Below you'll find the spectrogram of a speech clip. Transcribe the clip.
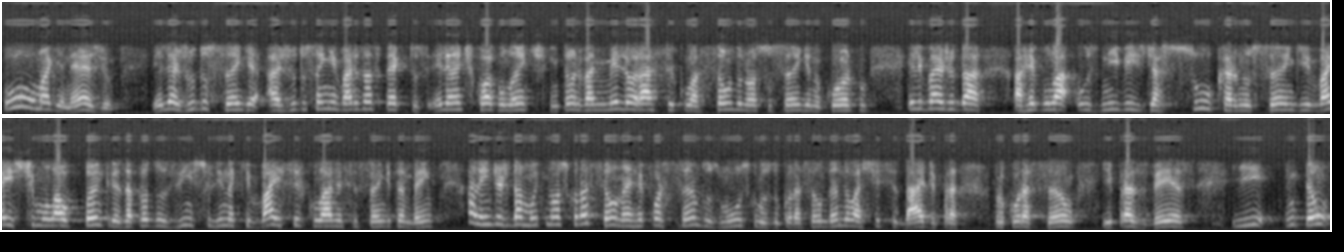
O magnésio, ele ajuda o sangue, ajuda o sangue em vários aspectos. Ele é anticoagulante, então ele vai melhorar a circulação do nosso sangue no corpo, ele vai ajudar a regular os níveis de açúcar no sangue, vai estimular o pâncreas a produzir insulina que vai circular nesse sangue também, além de ajudar muito o nosso coração, né? reforçando os músculos do coração, dando elasticidade para o coração e para as veias. E então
